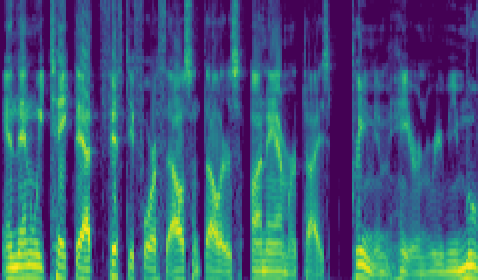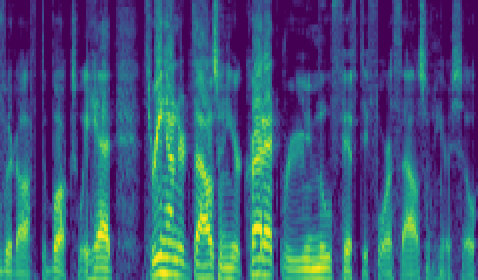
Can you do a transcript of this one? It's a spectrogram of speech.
and then we take that $54,000 unamortized premium here and we remove it off the books. We had 300,000 here credit, we remove 54,000 here. So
